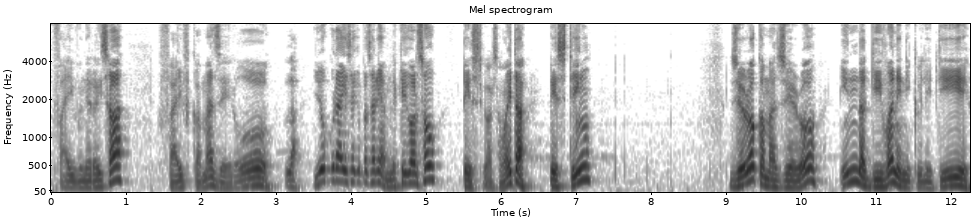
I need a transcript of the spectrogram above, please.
फाइभ हुने रहेछ। फाइभ कमा जेरो ल यो कुरा आइसके पछाडि हामीले के गर्छौँ? टेस्ट गर्छौँ है त। Testing 0 comma 0 in the given inequality.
